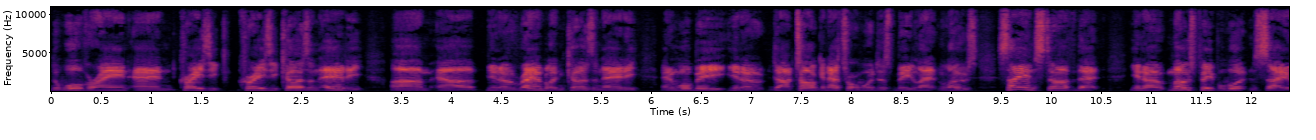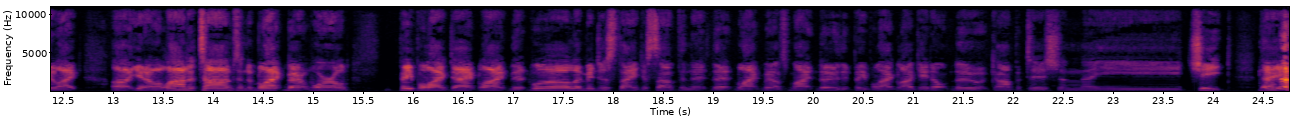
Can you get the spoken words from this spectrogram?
the Wolverine and crazy crazy cousin Eddie, um, uh, you know, rambling cousin Eddie, and we'll be you know talking. That's where we'll just be letting loose, saying stuff that you know most people wouldn't say. Like uh, you know, a lot of times in the black belt world, people like to act like that. Well, let me just think of something that, that black belts might do that people act like they don't do at competition. They cheat. There you go.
